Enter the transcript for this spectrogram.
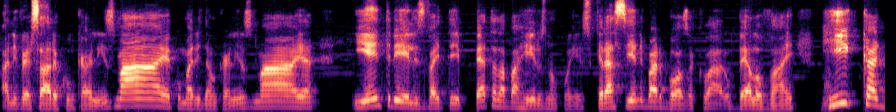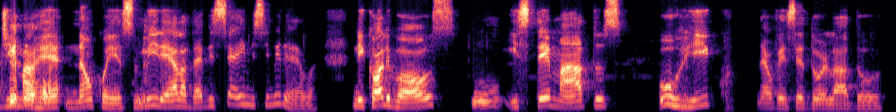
aniversário com Carlinhos Maia, com o maridão Carlinhos Maia, e entre eles vai ter Pétala Barreiros, não conheço. Graciane Barbosa, claro, o Belo vai. Rica de Marré, não conheço. Mirella, deve ser a MC Mirella. Nicole Balls, uh. Estê Matos, o Rico, né, o vencedor lá do,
